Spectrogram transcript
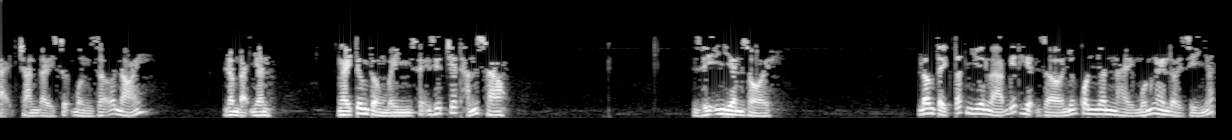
lại tràn đầy sự mừng rỡ nói. Lâm Đại Nhân, ngày tương tưởng mình sẽ giết chết hắn sao? Dĩ nhiên rồi. Lâm Tịch tất nhiên là biết hiện giờ những quân nhân này muốn nghe lời gì nhất,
